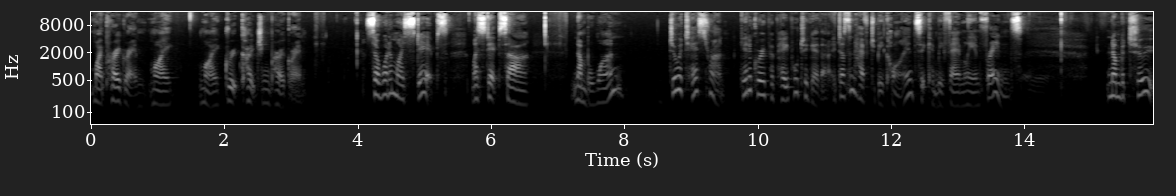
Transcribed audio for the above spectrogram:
my program, my my group coaching program. So what are my steps? My steps are number 1, do a test run. Get a group of people together. It doesn't have to be clients, it can be family and friends. Number 2,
